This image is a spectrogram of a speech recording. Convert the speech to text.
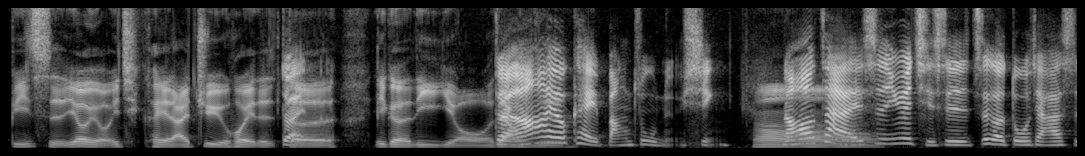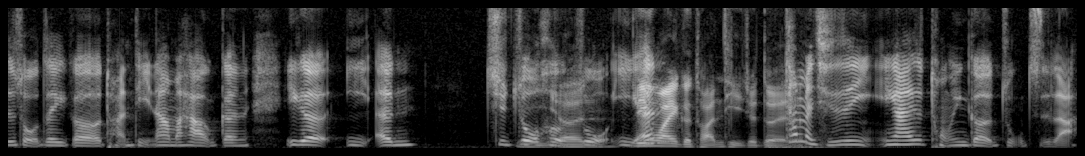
彼此又有一起可以来聚会的对。的一个理由，对，然后她又可以帮助女性，哦。然后再来是因为其实这个多加思索这个团体，那么还有跟一个以恩。去做合作。以恩另外一个团体就对了。他们其实应该是同一个组织啦。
